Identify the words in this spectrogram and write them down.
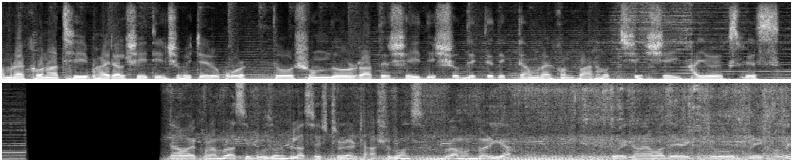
আমরা এখন আছি ভাইরাল সেই তিনশো ফিটের উপর। তো সুন্দর রাতের সেই দৃশ্য দেখতে দেখতে আমরা এখন পার হচ্ছি সেই হাইওয়ে এক্সপ্রেস। তাও এখন আমরা আছি ভোজন বিলাস রেস্টুরেন্ট আশুগঞ্জ ব্রাহ্মণবাড়িয়া। তো এখানে আমাদের একটু ব্রেক হবে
